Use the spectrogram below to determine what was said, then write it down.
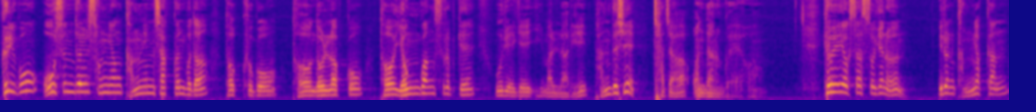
그리고 오순절 성령 강림 사건보다 더 크고 더 놀랍고 더 영광스럽게 우리에게 임할 날이 반드시 찾아온다는 거예요. 교회 역사 속에는 이런 강력한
